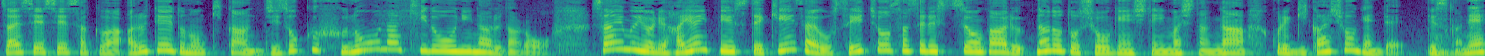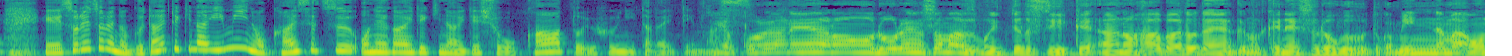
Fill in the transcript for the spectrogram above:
財政政策はある程度の期間持続不能な軌道になるだろう。債務より早いペースで経済を成長させる必要があるなどと証言していましたが、これ議会証言でですかね。うんうん、えー、それぞれの具体的な意味の解説お願いできないでしょうかというふうにいただいています。いや、これはね、あの、ローレンス・サマーズも言ってるし、あの、ハーバード大学のケネス・ログフとか、みんなまあ同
